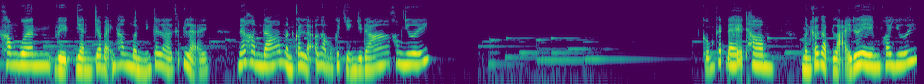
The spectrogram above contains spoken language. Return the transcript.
không quên việc dành cho bản thân mình những cái lời khích lệ. Nếu hôm đó mình có lỡ gặp một cái chuyện gì đó không như ý. Cũng cách đây ít hôm mình có gặp lại đứa em khóa dưới.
